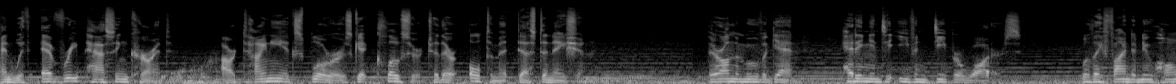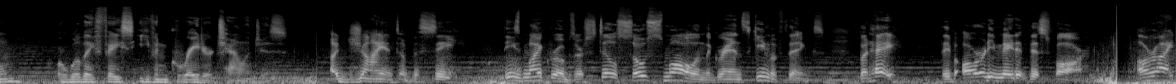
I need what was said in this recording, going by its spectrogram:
And with every passing current, our tiny explorers get closer to their ultimate destination. They're on the move again, heading into even deeper waters. Will they find a new home, or will they face even greater challenges? A giant of the sea. These microbes are still so small in the grand scheme of things. But hey, they've already made it this far. All right,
